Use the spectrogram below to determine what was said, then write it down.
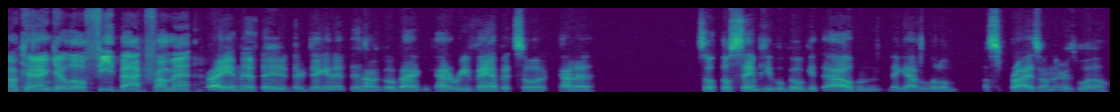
Okay, and get a little feedback from it. Right. And if they, they're digging it, then I'll go back and kind of revamp it so it kind of so if those same people go get the album, they got a little a surprise on there as well.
